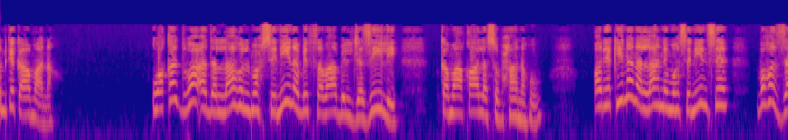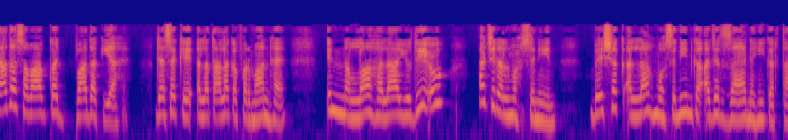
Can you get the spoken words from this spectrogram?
ان کے کام آنا وقت اد اللہ المحسنین اب ثواب الجزیلی کما قال سبحان اور یقیناً اللہ نے محسنین سے بہت زیادہ ثواب کا وعدہ کیا ہے جیسے کہ اللہ تعالی کا فرمان ہے ان اللہ اجر المحسنین بے شک اللہ محسنین کا اجر ضائع نہیں کرتا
